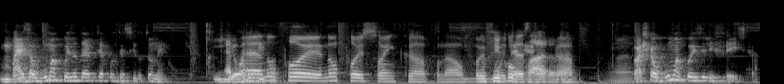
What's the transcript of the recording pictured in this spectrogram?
mas alguma coisa deve ter acontecido também. E é, é não, foi, não foi só em campo, não. Foi não ficou claro, né? Eu acho que alguma coisa ele fez, cara.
